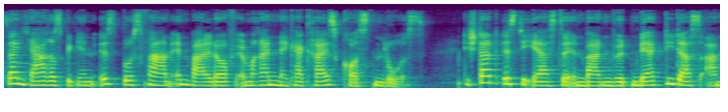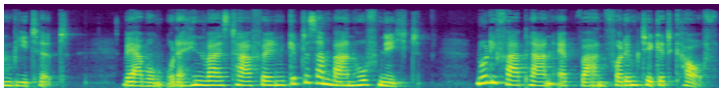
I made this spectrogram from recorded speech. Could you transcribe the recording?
Seit Jahresbeginn ist Busfahren in Waldorf im Rhein-Neckar-Kreis kostenlos. Die Stadt ist die erste in Baden-Württemberg, die das anbietet. Werbung oder Hinweistafeln gibt es am Bahnhof nicht. Nur die Fahrplan-App warnt vor dem Ticketkauf.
